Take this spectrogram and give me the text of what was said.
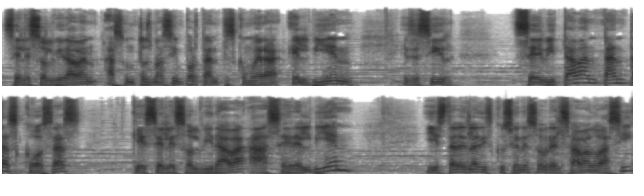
se les olvidaban asuntos más importantes como era el bien, es decir, se evitaban tantas cosas que se les olvidaba hacer el bien. Y esta vez la discusión es sobre el sábado así,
